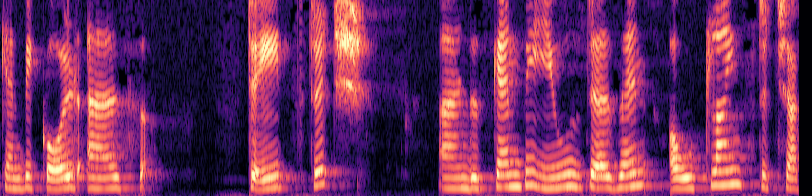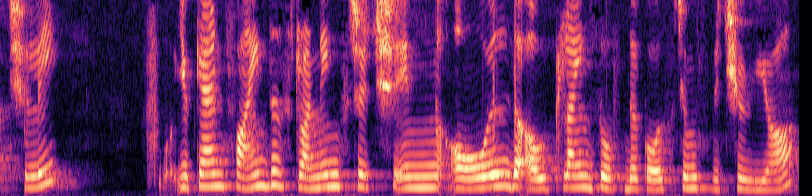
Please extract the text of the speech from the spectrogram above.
can be called as straight stitch and this can be used as an outline stitch actually. You can find this running stitch in all the outlines of the costumes which you wear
